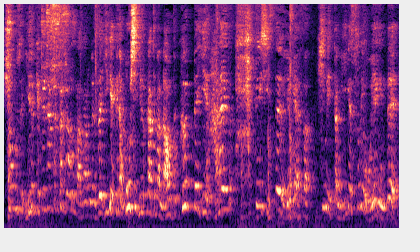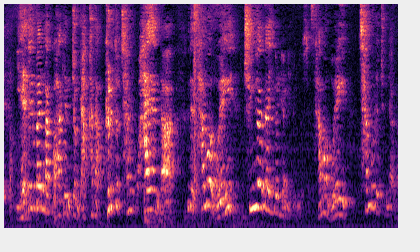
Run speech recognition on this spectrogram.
흉수 이렇게 쭉쭉쭉쭉 나가는 거에서 이게 그냥 51까지만 나오면 그때 이 하나에도 다 뜻이 있어요. 여기에서 힘이 있다는 게 이게 수리 오행인데 얘들만 갖고 하기에는 좀 약하다. 그래도 참고해야 한다. 근데 3월 오행이 중요하다 이걸 이야기해 주는 것이죠. 3월 오행이 참으로 중요하다.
